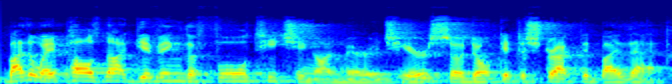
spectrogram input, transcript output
By the way, Paul's not giving the full teaching on marriage here, so don't get distracted by that.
